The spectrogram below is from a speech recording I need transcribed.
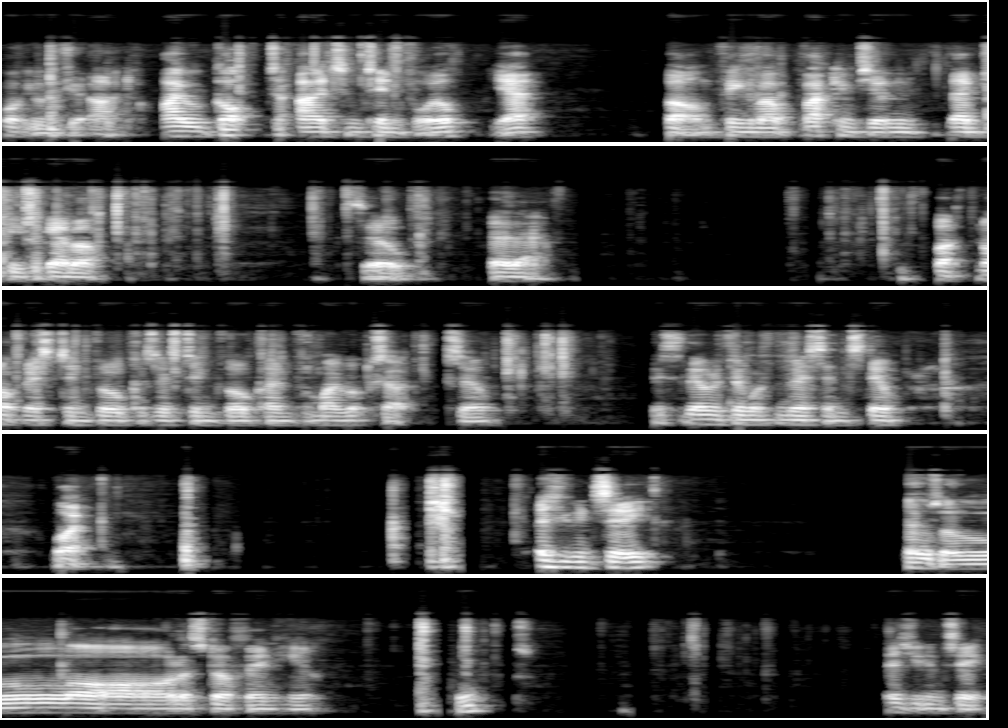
what you would add. I got to add some tinfoil, yeah, but I'm thinking about vacuum sealing them two together. So they're there. But not this tinfoil because this tinfoil came from my rucksack. So this is the only thing what's missing still. Right. As you can see, there's a lot of stuff in here. Oops. As you can see,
